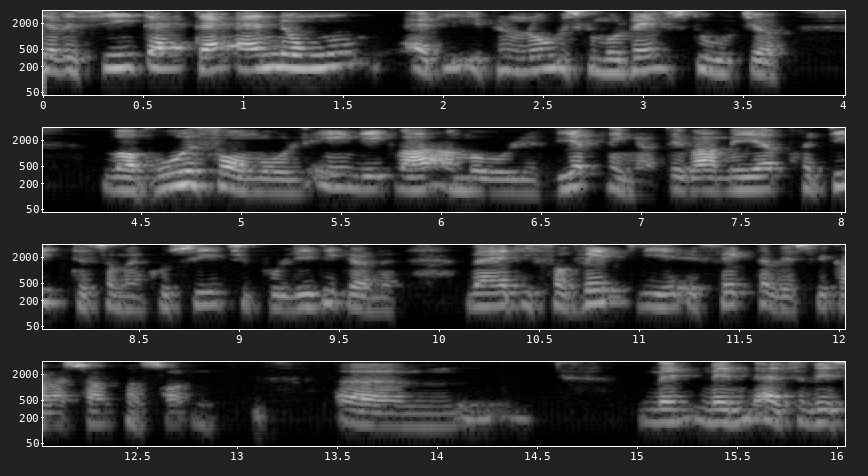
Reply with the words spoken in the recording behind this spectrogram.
jeg vil sige, der, der er nogle af de epidemiologiske modelstudier, hvor hovedformålet egentlig ikke var at måle virkninger. Det var mere at prædikte, så man kunne sige til politikerne, hvad er de forventelige effekter, hvis vi gør sådan og sådan. Øhm, men, men altså hvis,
